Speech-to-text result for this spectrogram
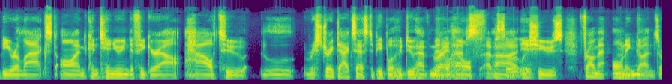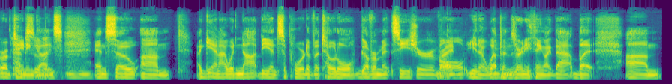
be relaxed on continuing to figure out how to l- restrict access to people who do have mental Right, health uh, issues from owning guns or obtaining Absolutely. guns. Mm-hmm. And so, um, again, I would not be in support of a total government seizure of Right. all, you know, weapons or anything like that. But, um,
